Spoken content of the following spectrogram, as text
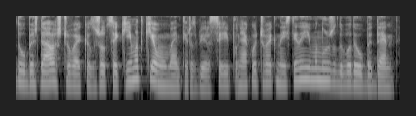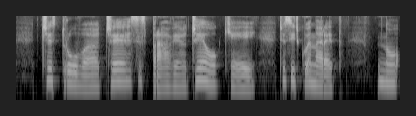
да убеждаваш човека, защото всеки има такива моменти, разбира се, и понякога човек наистина има нужда да бъде убеден – че струва, че се справя, че е окей, okay, че всичко е наред. Но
